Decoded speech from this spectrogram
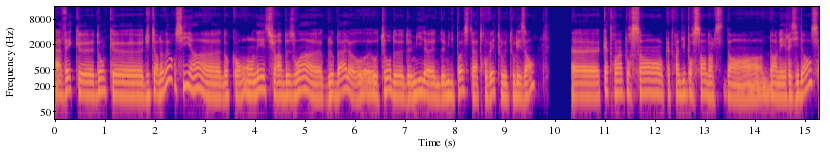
avec euh, donc euh, du turnover aussi. Hein, donc on, est sur un besoin global autour de 2000, 2000 postes à trouver tous les ans. 80%, 90% dans, dans, dans, les résidences.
